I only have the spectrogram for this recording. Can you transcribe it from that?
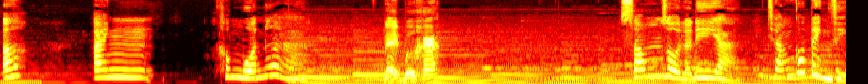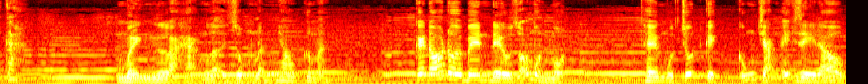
Ơ à, Anh Không muốn nữa à? Để bữa khác. Xong rồi là đi à Chẳng có tình gì cả mình là hạng lợi dụng lẫn nhau cơ mà. Cái đó đôi bên đều rõ một một. Thêm một chút kịch cũng chẳng ích gì đâu.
